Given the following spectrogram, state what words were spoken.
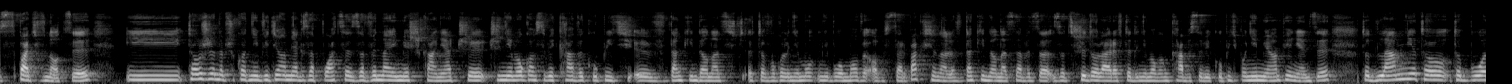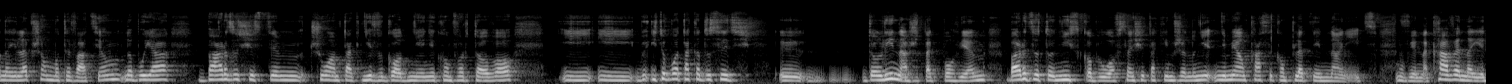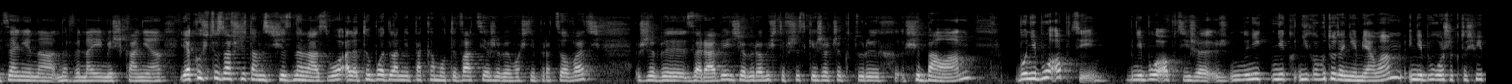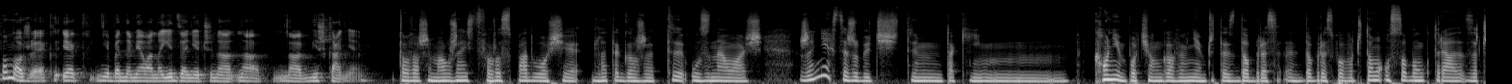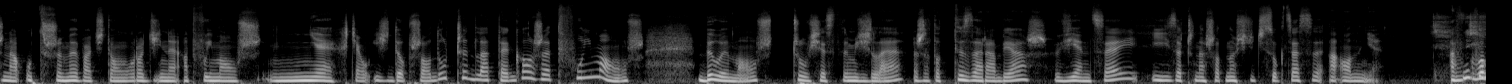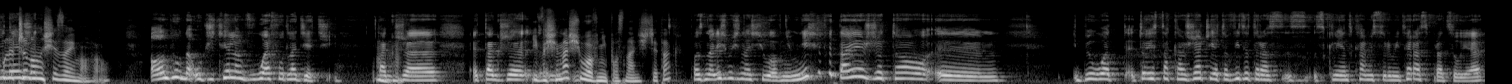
spać w nocy. I to, że na przykład nie wiedziałam, jak zapłacę za wynajem mieszkania, czy, czy nie mogłam sobie kawy kupić y, w Dunkin' Donuts, to w ogóle nie, nie było mowy o Starbucksie, no ale w Dunkin' Donuts nawet za, za 3 dolary wtedy nie mogłam kawy sobie kupić, bo nie miałam pieniędzy, to dla mnie to, to było najlepszą motywacją, no bo ja bardzo się z tym czułam tak niewygodnie, niekomfortowo i, i, i to była taka dosyć y, dolina, że tak powiem. Bardzo to nisko było, w sensie takim, że no nie, nie miałam kasy kompletnie na nic. Mówię, na kawę, na jedzenie, na, na wynajem mieszkania. Jakoś to zawsze tam się znalazło, ale to była dla mnie taka motywacja, żeby właśnie pracować, żeby zarabiać, żeby robić te wszystkie rzeczy, których się bałam, bo nie było opcji. Nie było opcji, że no, nikogo tutaj nie miałam i nie było, że ktoś mi pomoże, jak, jak nie będę miała na jedzenie czy na, na, na mieszkanie to wasze małżeństwo rozpadło się dlatego, że ty uznałaś, że nie chcesz być tym takim koniem pociągowym, nie wiem, czy to jest dobre, dobre słowo, czy tą osobą, która zaczyna utrzymywać tą rodzinę, a twój mąż nie chciał iść do przodu, czy dlatego, że twój mąż, były mąż, czuł się z tym źle, że to ty zarabiasz więcej i zaczynasz odnosić sukcesy, a on nie. A w, w ogóle wydaje, czym on się zajmował? On był nauczycielem WF-u dla dzieci. Także, mhm. także. I wy się na siłowni poznaliście, tak? Poznaliśmy się na siłowni. Mnie się wydaje, że to. Yy, była, to jest taka rzecz, ja to widzę teraz z, z, klientkami, z którymi teraz pracuję,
